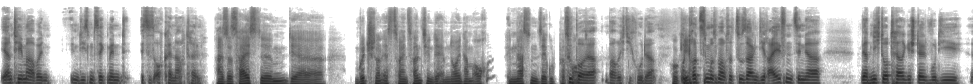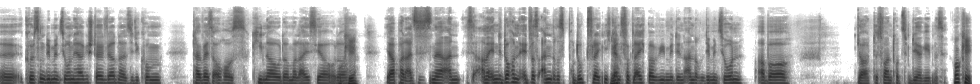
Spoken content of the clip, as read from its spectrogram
eher ein Thema, aber in, in diesem Segment ist es auch kein Nachteil. Also das heißt, ähm, der Bridgestone S22 und der M9 haben auch im Nassen sehr gut performt. Super, ja, war richtig gut, ja. Okay. Und trotzdem muss man auch dazu sagen, die Reifen sind ja, werden nicht dort hergestellt, wo die äh, größeren Dimensionen hergestellt werden. Also die kommen teilweise auch aus China oder Malaysia oder okay. Japan. Also es ist, eine, ist am Ende doch ein etwas anderes Produkt, vielleicht nicht ja. ganz vergleichbar wie mit den anderen Dimensionen, aber ja, das waren trotzdem die Ergebnisse. Okay,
